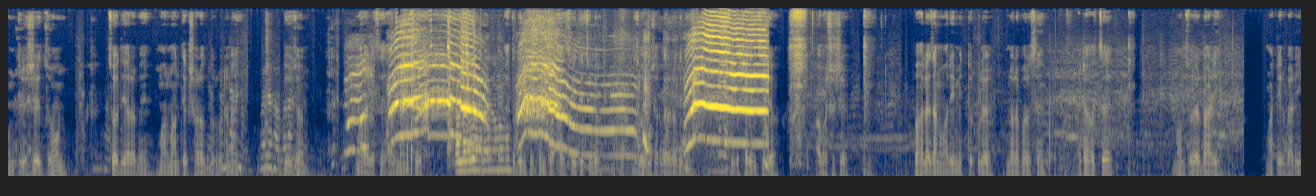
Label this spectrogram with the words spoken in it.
উনত্রিশে জুন সৌদি আরবে মর্মান্তিক সড়ক দুর্ঘটনায় দুইজন মারা গেছে আর মনসুর এতদিন পর্যন্ত আইসিইউতে ছিল সৌদি সরকারের অধীনে। চিকিৎসাধীন ছিল। অবশেষে পহেলা জানুয়ারি মৃত্যুর কোলে ঢলে পড়েছে। এটা হচ্ছে মনসুরের বাড়ি, মাটির বাড়ি।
